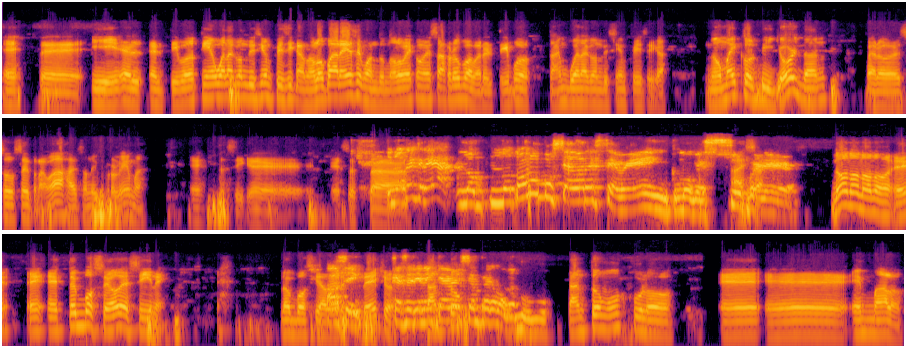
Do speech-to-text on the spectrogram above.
este, y el, el, tipo tiene buena condición física, no lo parece cuando uno lo ve con esa ropa, pero el tipo está en buena condición física. No Michael B. Jordan, pero eso se trabaja, eso no hay problema. Este, así que eso está. Y no te creas, no todos los boxeadores se ven como que súper. No, no, no, no. Eh, eh, esto es boxeo de cine. Los boxeadores. Ah, de hecho, que se tienen que ver siempre como Tanto músculo es malo,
